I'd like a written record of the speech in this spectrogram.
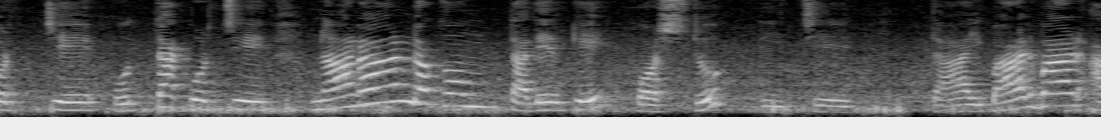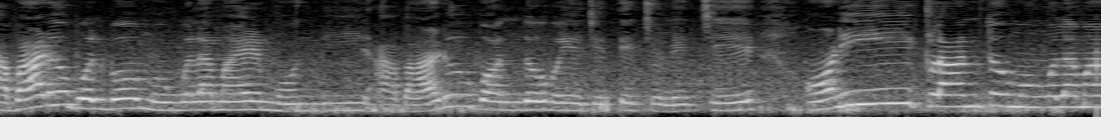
করছে, হত্যা করছে, নানান রকম তাদেরকে কষ্ট দিচ্ছে। তাই বারবার আবারও বলব, মঙ্গলা মায়ের মন্দির আবারও বন্ধ হয়ে যেতে চলেছে। অনেক ক্লান্ত মঙ্গলা মা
